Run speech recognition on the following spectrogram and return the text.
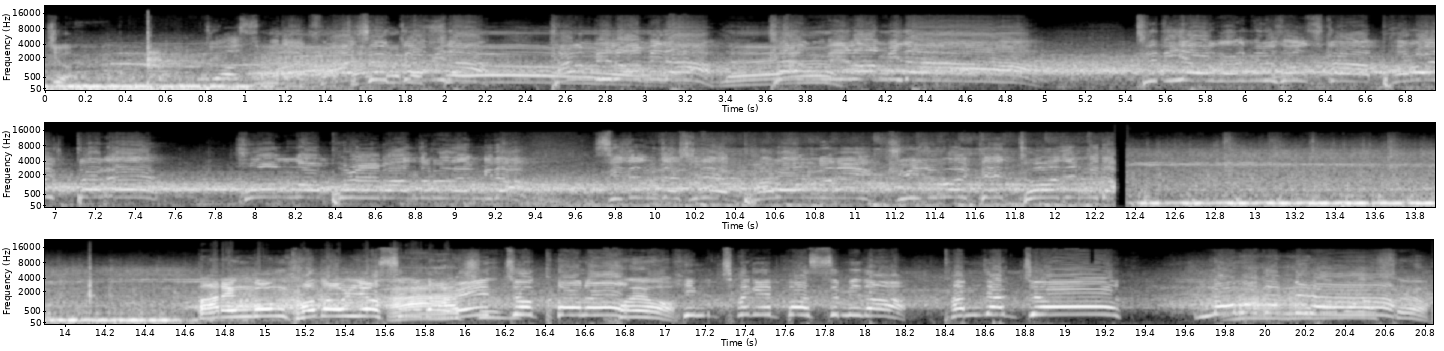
뛰죠. 뛰었습니다. 좌측 갑니다. 잡았어요. 강민호입니다. 네. 강민호입니다. 드디어 강민호 선수가 8월 달에 홈런포를 만들어냅니다. 시즌 자신의 8홈런이 귀중할 때 터집니다. 빠른 공 걷어 올렸습니다 아, 왼쪽 코너 커요. 힘차게 뻗습니다 담장 쪽 넘어갑니다 아, 넘어갔어요.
